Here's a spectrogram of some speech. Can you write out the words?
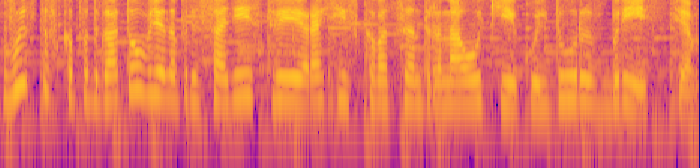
Выставка подготовлена при содействии Российского центра науки и культуры в Бресте.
